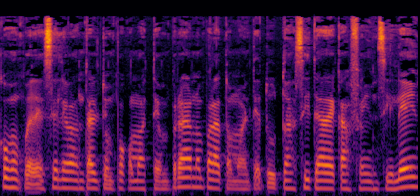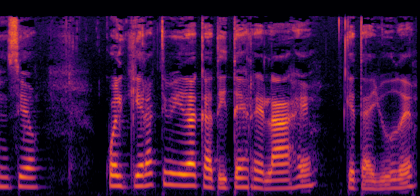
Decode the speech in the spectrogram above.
como puede ser levantarte un poco más temprano para tomarte tu tacita de café en silencio. Cualquier actividad que a ti te relaje, que te ayude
